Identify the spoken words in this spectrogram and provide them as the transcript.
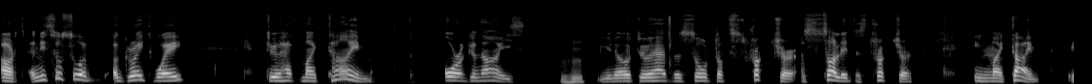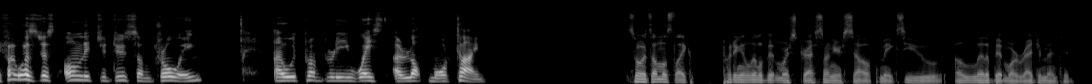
art, and it's also a, a great way to have my time organized Mhm. you know, to have a sort of structure, a solid structure in my time. If I was just only to do some drawing, I would probably waste a lot more time. So it's almost like putting a little bit more stress on yourself makes you a little bit more regimented.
